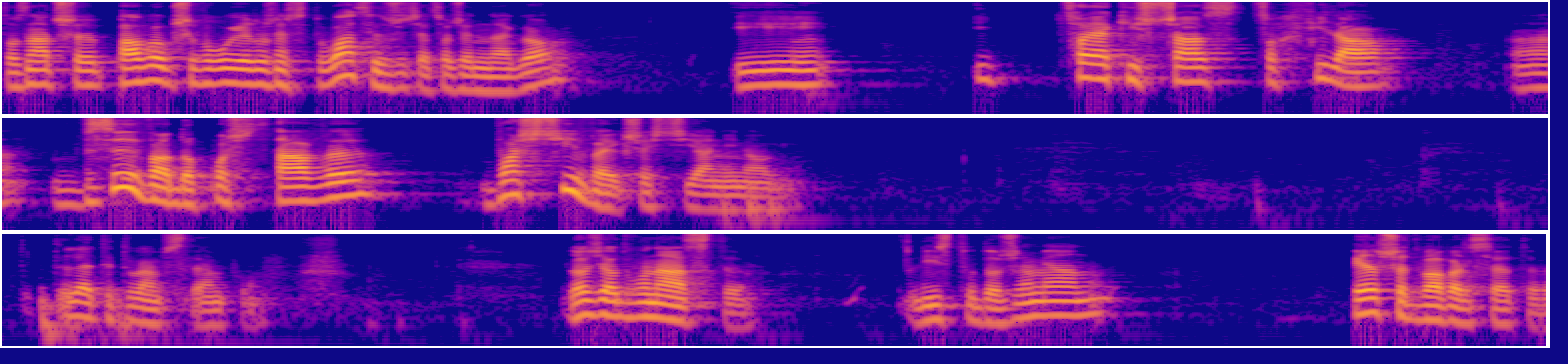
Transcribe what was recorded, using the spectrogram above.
to znaczy, Paweł przywołuje różne sytuacje z życia codziennego i, i co jakiś czas, co chwila e, wzywa do postawy właściwej chrześcijaninowi. Tyle tytułem wstępu. Rozdział 12 listu do Rzymian, pierwsze dwa wersety.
